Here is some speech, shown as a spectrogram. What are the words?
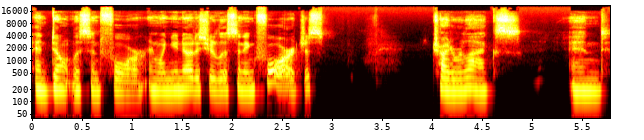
and don't listen for. And when you notice you're listening for, just try to relax and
